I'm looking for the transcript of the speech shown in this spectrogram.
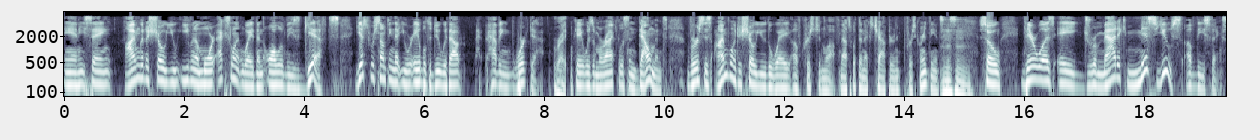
And he's saying, I'm going to show you even a more excellent way than all of these gifts. Gifts were something that you were able to do without having worked at. Right. Okay, it was a miraculous endowment. Versus, I'm going to show you the way of Christian love. And that's what the next chapter in First Corinthians is. Mhm. So there was a dramatic misuse of these things.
